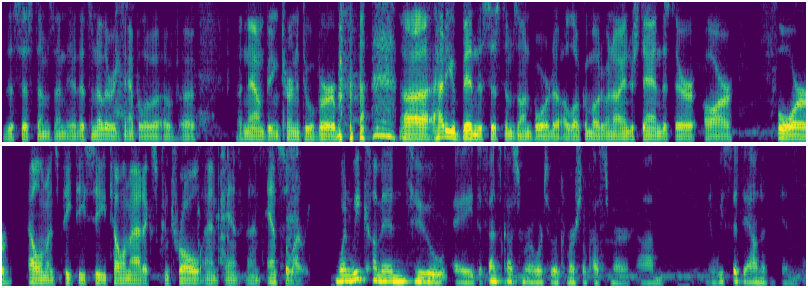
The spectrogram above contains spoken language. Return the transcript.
the systems, and that's another example of, of uh, a noun being turned into a verb. uh, how do you bin the systems on board a, a, locomotive? And I understand that there are four elements: PTC, telematics, control, and, and, and ancillary. When we come into a defense customer or to a commercial customer, um, you know, we sit down and, and uh,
